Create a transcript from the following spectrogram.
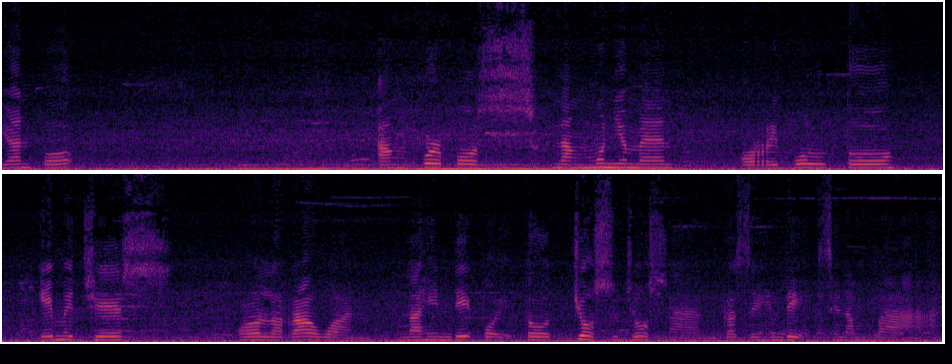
Yan po ang purpose ng monument o rebulto images o larawan na hindi po ito Diyos-Diyosan kasi hindi sinamba.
